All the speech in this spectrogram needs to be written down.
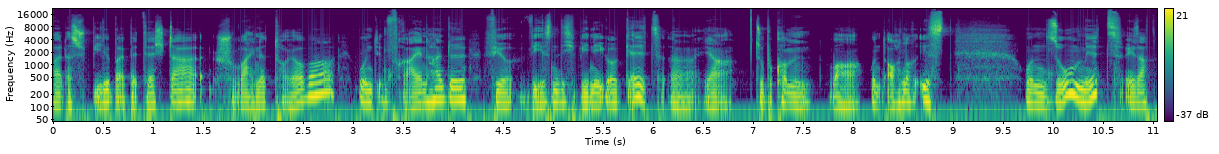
weil das Spiel bei Bethesda schweineteuer war und im freien Handel für wesentlich weniger Geld äh, ja, zu bekommen war und auch noch ist. Und somit, wie gesagt,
